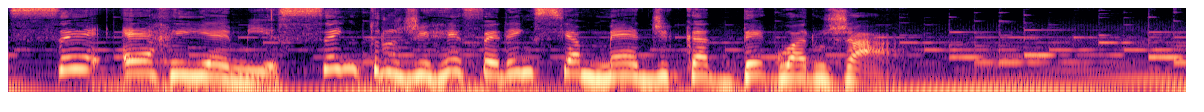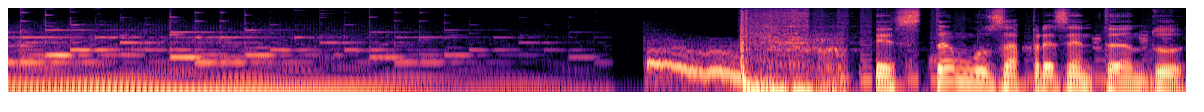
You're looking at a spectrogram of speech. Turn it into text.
CRM Centro de Referência Médica de Guarujá. Estamos apresentando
